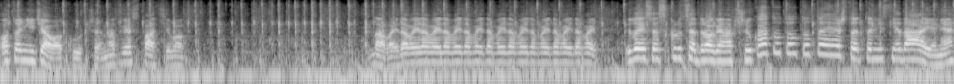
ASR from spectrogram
o to nie działa kurczę, na dwie spacje, bo... Dawaj, dawaj, dawaj, dawaj, dawaj, dawaj, dawaj, dawaj, dawaj, dawaj. I tutaj sobie skrócę drogę na przykład, to, to, to też, to, to nic nie daje, nie?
